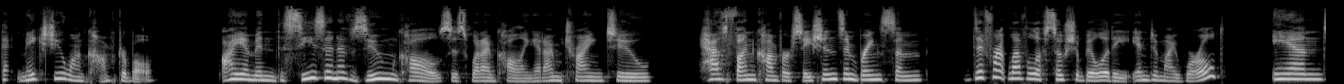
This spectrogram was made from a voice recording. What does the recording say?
that makes you uncomfortable. I am in the season of Zoom calls is what I'm calling it. I'm trying to have fun conversations and bring some different level of sociability into my world. And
